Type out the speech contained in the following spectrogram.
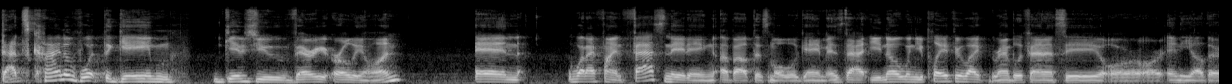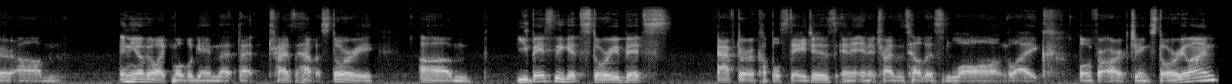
that's kind of what the game gives you very early on. And what I find fascinating about this mobile game is that you know when you play through like Granblue Fantasy or or any other um any other like mobile game that that tries to have a story, um, you basically get story bits after a couple stages and, it- and it tries to tell this long like overarching storyline.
